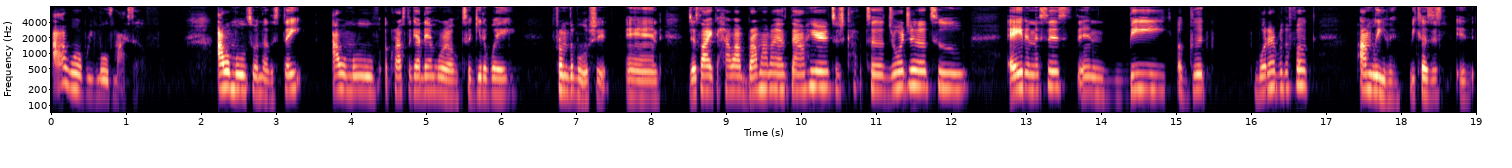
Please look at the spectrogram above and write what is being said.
I will remove myself. I will move to another state. I will move across the goddamn world to get away from the bullshit. And just like how I brought my ass down here to to Georgia to aid and assist and be a good whatever the fuck, I'm leaving because it's it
